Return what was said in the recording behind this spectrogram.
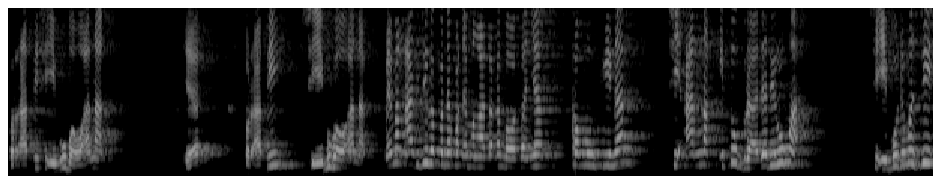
Berarti si ibu bawa anak. Ya, berarti si ibu bawa anak. Memang ada juga pendapat yang mengatakan bahwasanya kemungkinan si anak itu berada di rumah, si ibu di masjid,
